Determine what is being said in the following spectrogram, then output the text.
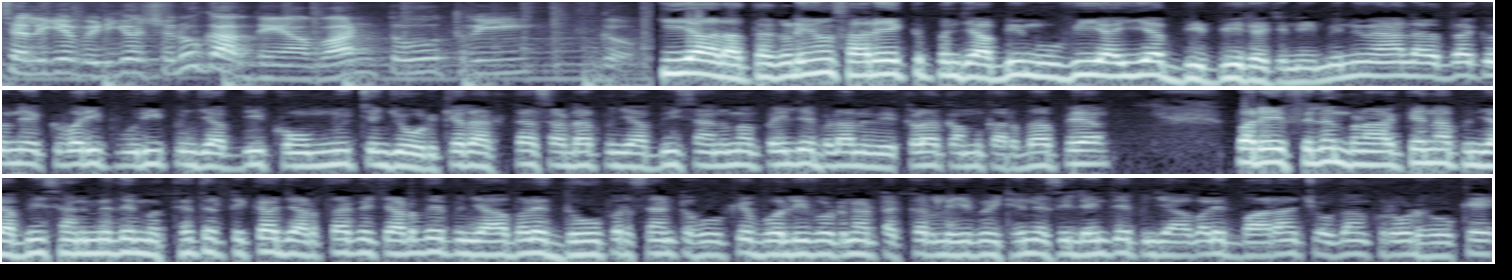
ਚਲਿਏ ਵੀਡੀਓ ਸ਼ੁਰੂ ਕਰਦੇ ਹਾਂ। 1 2 3 ਕੀ ਹਾਲ ਆ? ਤਗੜਿਓ ਸਾਰੇ ਇੱਕ ਪੰਜਾਬੀ ਮੂਵੀ ਆਈ ਆ ਬੀਬੀ ਰਜਨੀ। ਮੈਨੂੰ ਐਂ ਲੱਗਦਾ ਕਿ ਉਹਨੇ ਇੱਕ ਵਾਰੀ ਪੂਰੀ ਪੰਜਾਬੀ ਕੌਮ ਨੂੰ ਝੰਜੋੜ ਕੇ ਰੱਖਤਾ। ਸਾਡਾ ਪੰਜਾਬੀ ਸਿਨੇਮਾ ਪਹਿਲੇ ਬੜਾ ਨਵੇਕਲਾ ਕੰਮ ਕਰਦਾ ਪਿਆ। ਪਰ ਇਹ ਫਿਲਮ ਬਣਾ ਕੇ ਨਾ ਪੰਜਾਬੀ ਸਿਨੇਮੇ ਦੇ ਮੱਥੇ ਤੇ ਟਿੱਕਾ ਜੜਤਾ ਕਿ ਚੜ੍ਹਦੇ ਪੰਜਾਬ ਵਾਲੇ 2% ਹੋ ਕੇ ਬਾਲੀਵੁੱਡ ਨਾਲ ਟੱਕਰ ਲਈ ਬੈਠੇ ਨੇ। ਅਸੀਂ ਲੈਂਦੇ ਪੰਜਾਬ ਵਾਲੇ 12 14 ਕਰੋੜ ਹੋ ਕੇ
